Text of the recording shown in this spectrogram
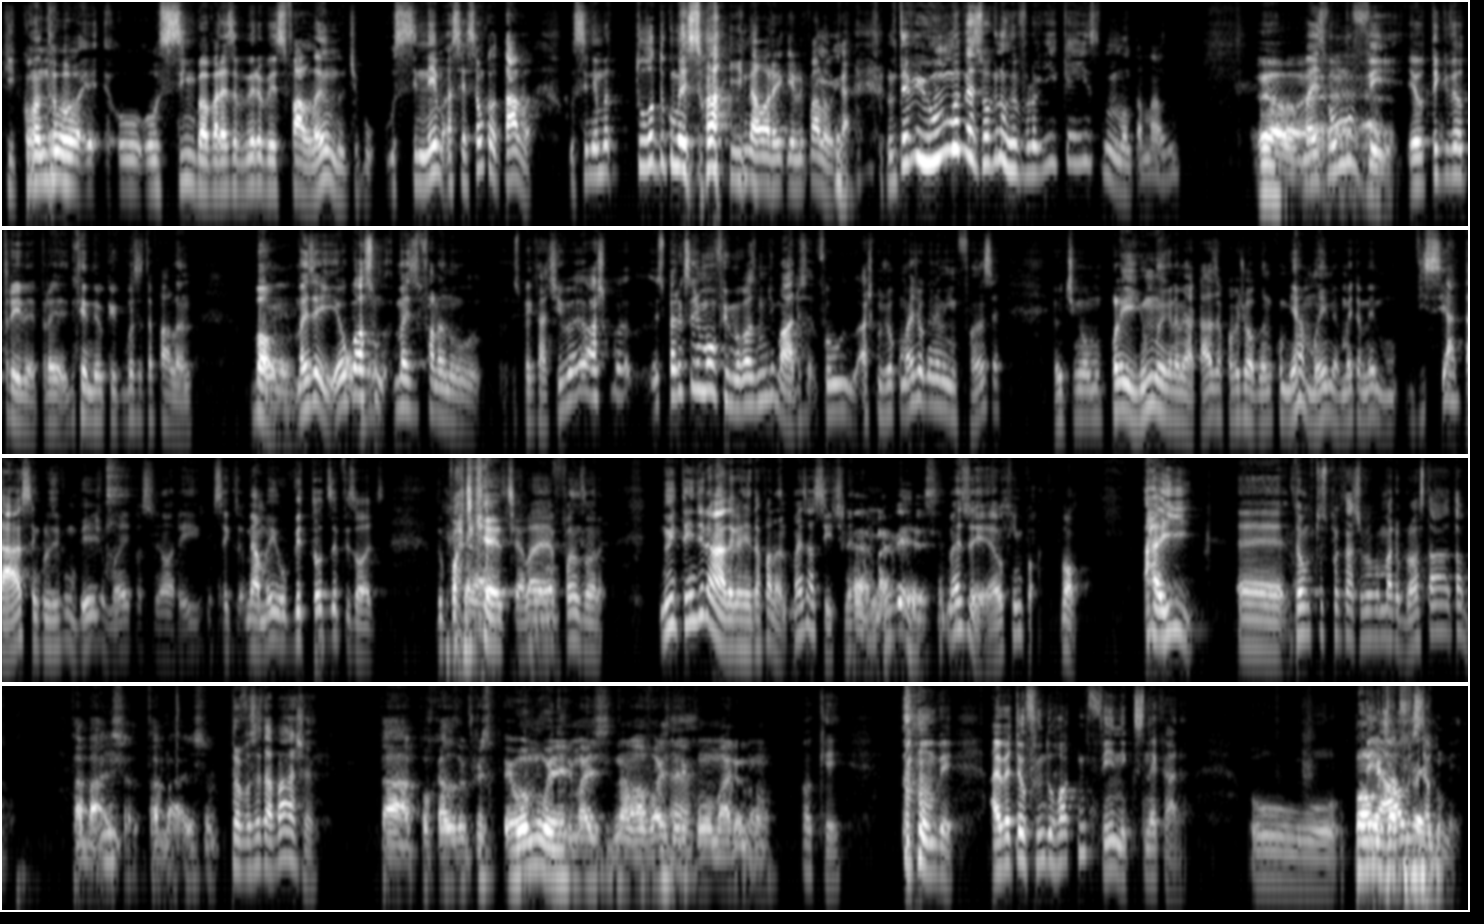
Que quando o, o Simba aparece a primeira vez falando, tipo, o cinema, a sessão que eu tava, o cinema todo começou a rir na hora que ele falou, cara. Não teve uma pessoa que não riu, falou, que que é isso, meu irmão, tá maluco. Não, Mas é- vamos ver. Eu tenho que ver o trailer pra entender o que, que você tá falando. Bom, Sim. mas aí, eu Pois gosto. Mas falando expectativa, eu acho que. Eu espero que seja um bom filme. Eu gosto muito de Mario. Foi, acho que o jogo que mais joguei na minha infância. Eu tinha um Play 1 aqui na minha casa, eu ficava jogando com minha mãe. Minha mãe também viciadaça. Inclusive, um beijo, mãe, pra senhora aí. Eu sei que- minha mãe vê todos os episódios do podcast. Ela é fãzona. Não entende nada que a gente tá falando, mas assiste, né? É, mas vê. assim. Mas vê, é o que importa. Bom, aí. é, então, tua expectativa pro Mario Bros tá, tá bom. Tá baixa, tá baixa. Pra você tá baixa? Tá, por causa do Chris. Eu amo ele, mas não, a voz dele É. como Mario não. Ok. Vamos ver. Aí vai ter o filme do Rockin' Phoenix, né, cara? O. Is Real está com medo.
